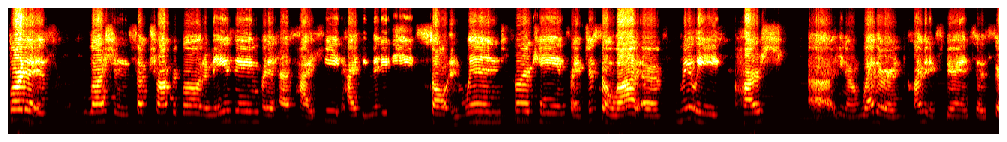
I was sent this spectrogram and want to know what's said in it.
Florida is lush and subtropical and amazing, but it has high heat, high humidity, salt and wind, hurricanes, like just a lot of really harsh, uh, you know, weather and climate experiences. So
